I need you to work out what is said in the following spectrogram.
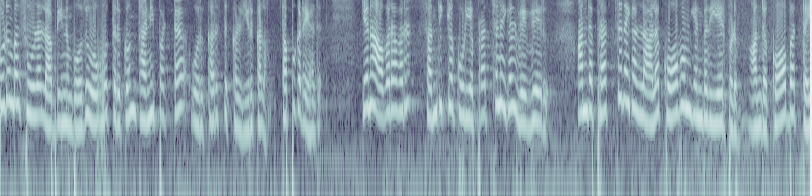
குடும்ப சூழல் அப்படின்னும் போது ஒவ்வொருத்தருக்கும் தனிப்பட்ட ஒரு கருத்துக்கள் இருக்கலாம். தப்பு கிடையாது. ஏன்னா அவரவர் சந்திக்கக்கூடிய பிரச்சனைகள் வெவ்வேறு. அந்த பிரச்சனைகளால் கோபம் என்பது ஏற்படும். அந்த கோபத்தை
